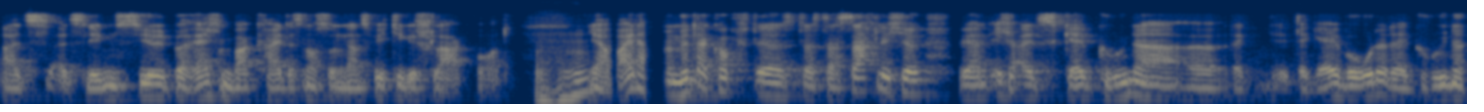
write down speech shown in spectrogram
als, als Lebensziel. Berechenbarkeit ist noch so ein ganz wichtiges Schlagwort. Mhm. Ja, beide haben im Hinterkopf das, das, das Sachliche, während ich als Gelb-Grüner, äh, der, der Gelbe oder der Grüne,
